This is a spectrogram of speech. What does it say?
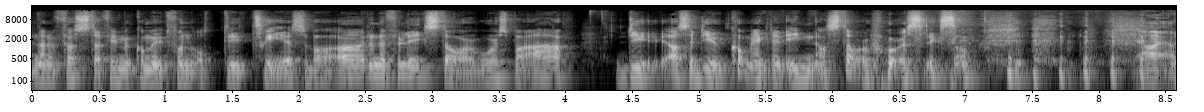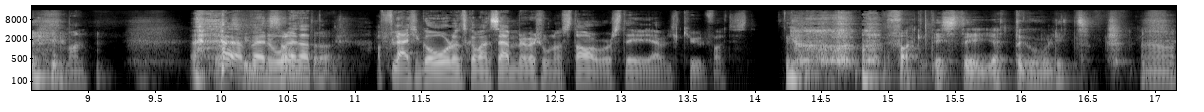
när den första filmen kom ut från 83 så bara, ah, den är för lik Star Wars. Bara, ah, Du- alltså Dune kom egentligen innan Star Wars liksom. Ja, ja. Man. ganska Men roligt att Flash Gordon ska vara en sämre version av Star Wars. Det är jävligt kul faktiskt. Faktiskt, det är jätteroligt. Ja.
